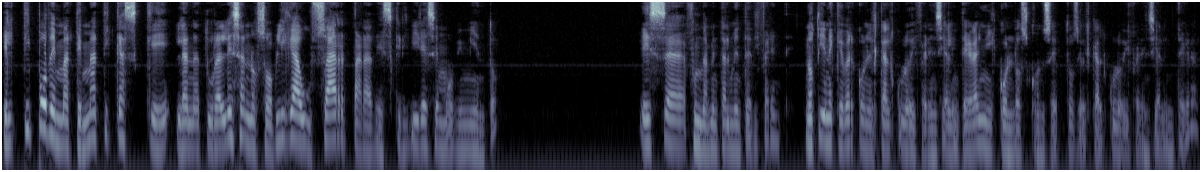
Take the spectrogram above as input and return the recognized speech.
el tipo de matemáticas que la naturaleza nos obliga a usar para describir ese movimiento es eh, fundamentalmente diferente. No tiene que ver con el cálculo diferencial integral ni con los conceptos del cálculo diferencial integral.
